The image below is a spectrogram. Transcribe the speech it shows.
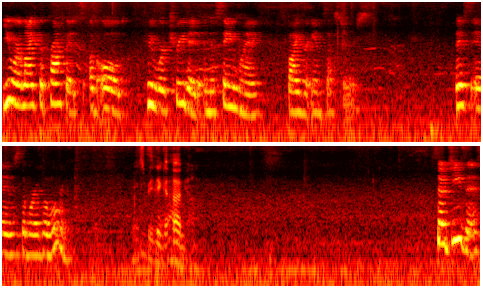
You are like the prophets of old who were treated in the same way by your ancestors. This is the word of the Lord. Thanks be to God. So, Jesus,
